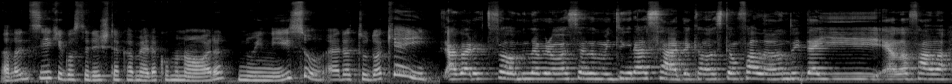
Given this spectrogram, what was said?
Ela dizia que gostaria de ter a Camélia como Nora. No início, era tudo ok. Agora que tu falou, me lembrou uma cena muito engraçada que elas estão falando e daí ela fala:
